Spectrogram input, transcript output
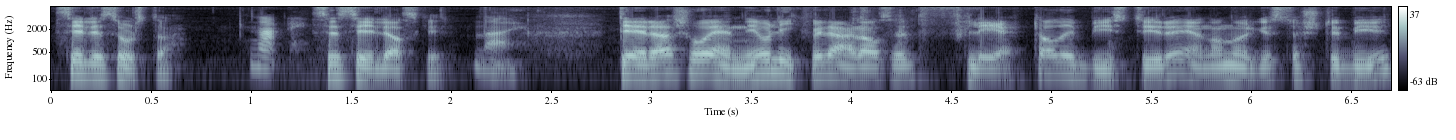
Silje Solstad? Nei. Cecilie Asker? Nei. Dere er så enige, og likevel er det altså et flertall i bystyret en av Norges største byer,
